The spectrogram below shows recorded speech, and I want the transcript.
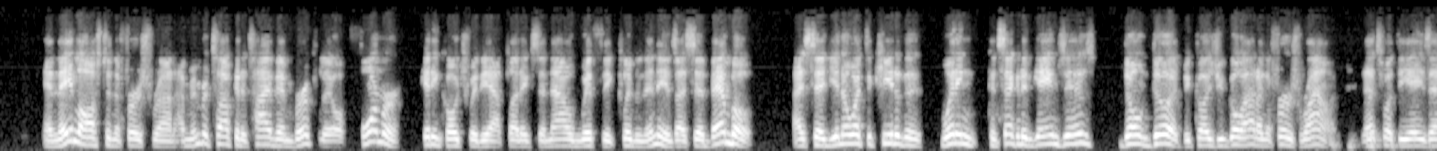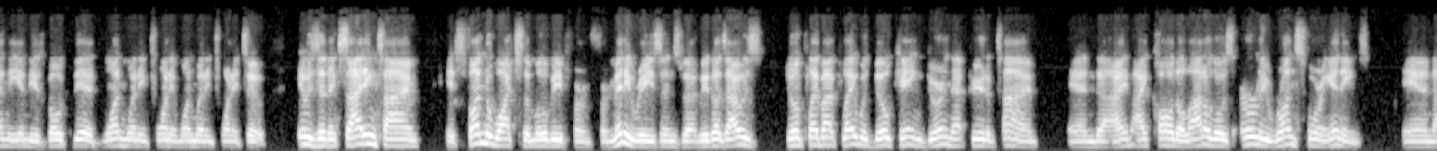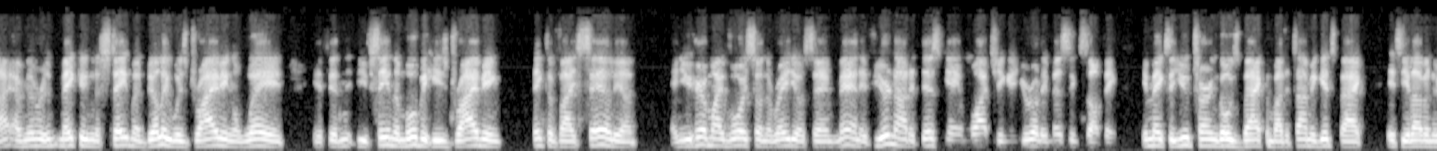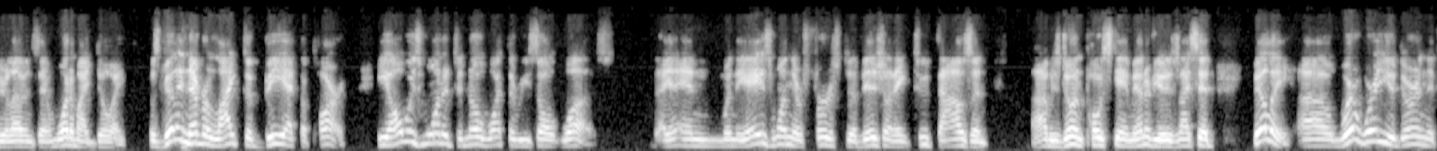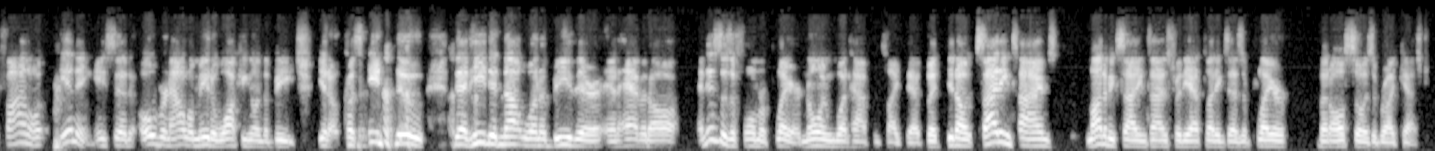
and they lost in the first round. I remember talking to Ty Van Burkleo, former hitting coach for the Athletics and now with the Cleveland Indians. I said, Bambo, I said, you know what the key to the winning consecutive games is? Don't do it because you go out in the first round. That's what the A's and the Indians both did. One winning 20, one winning 22. It was an exciting time. It's fun to watch the movie for, for many reasons, but because I was doing play by play with Bill King during that period of time. And uh, I, I, called a lot of those early run scoring innings. And I, I remember making the statement Billy was driving away. If, in, if you've seen the movie, he's driving, I think, to Visalia and you hear my voice on the radio saying, "Man, if you're not at this game watching it, you're really missing something." He makes a U-turn, goes back, and by the time he gets back, it's 11 to 11, saying, "What am I doing?" Because Billy mm. never liked to be at the park. He always wanted to know what the result was. And, and when the A's won their first division, I think 2000, I was doing post-game interviews, and I said, Billy, uh, where were you during the final inning? He said, over in Alameda walking on the beach, you know, because he knew that he did not want to be there and have it all. And this is a former player, knowing what happens like that. But, you know, exciting times, a lot of exciting times for the Athletics as a player, but also as a broadcaster.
